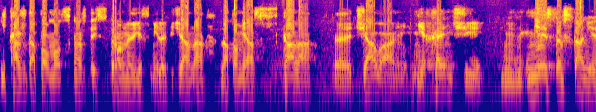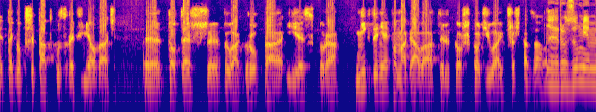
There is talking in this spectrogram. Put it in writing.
i każda pomoc z każdej strony jest mile widziana, natomiast skala działań, niechęci, nie jestem w stanie tego przypadku zdefiniować. To też była grupa i jest, która nigdy nie pomagała, tylko szkodziła i przeszkadzała. Rozumiem,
